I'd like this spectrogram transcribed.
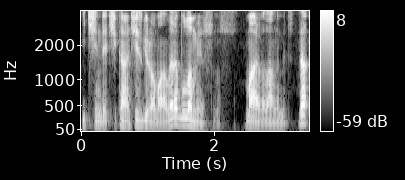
içinde çıkan çizgi romanlara bulamıyorsunuz Marvel Unlimited'da.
